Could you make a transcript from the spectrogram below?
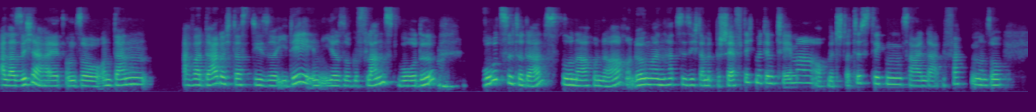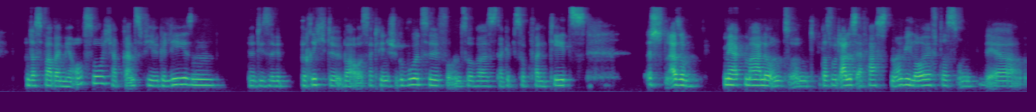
aller Sicherheit und so. Und dann, aber dadurch, dass diese Idee in ihr so gepflanzt wurde, wurzelte das so nach und nach und irgendwann hat sie sich damit beschäftigt mit dem Thema, auch mit Statistiken, Zahlen, Daten, Fakten und so. Und das war bei mir auch so. Ich habe ganz viel gelesen, äh, diese Berichte über außerklinische Geburtshilfe und sowas. Da gibt es so Qualitäts, also Merkmale und, und das wird alles erfasst. Ne? Wie läuft das? Und wer,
